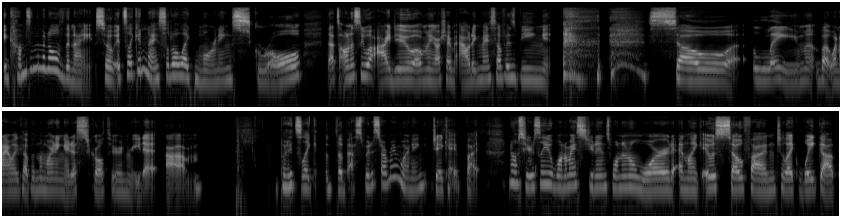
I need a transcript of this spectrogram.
it comes in the middle of the night. So it's like a nice little like morning scroll. That's honestly what I do. Oh my gosh, I'm outing myself as being so lame, but when I wake up in the morning, I just scroll through and read it. Um but it's like the best way to start my morning. JK, but no, seriously, one of my students won an award and like it was so fun to like wake up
